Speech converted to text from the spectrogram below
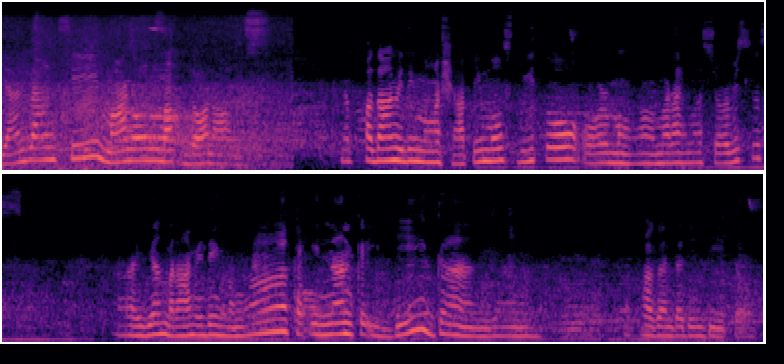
yan lang si Manong McDonald's. Napakadami ding mga shopping malls dito or mga maraming mga services. Ayan, marami ding mga kainan, kaibigan. Yan. Napakaganda din dito.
